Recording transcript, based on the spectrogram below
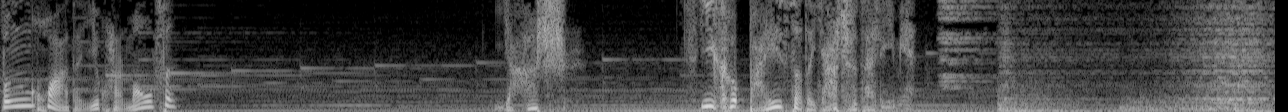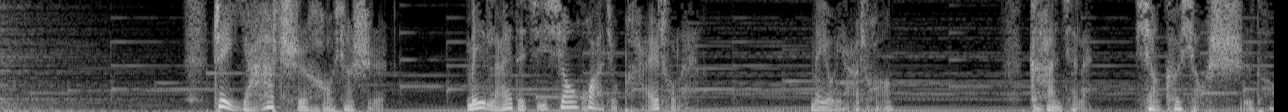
风化的一块猫粪，牙齿，一颗白色的牙齿在里面。这牙齿好像是没来得及消化就排出来了，没有牙床，看起来像颗小石头。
